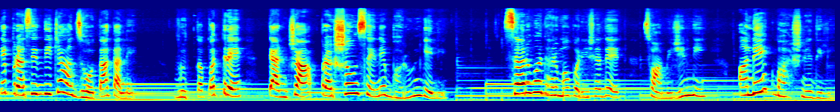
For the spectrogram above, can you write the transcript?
ते प्रसिद्धीच्या झोतात आले. वृत्तपत्रे त्यांच्या प्रशंसेने भरून गेली. सर्व धर्म परिषदेत स्वामीजींनी अनेक भाषणे दिली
